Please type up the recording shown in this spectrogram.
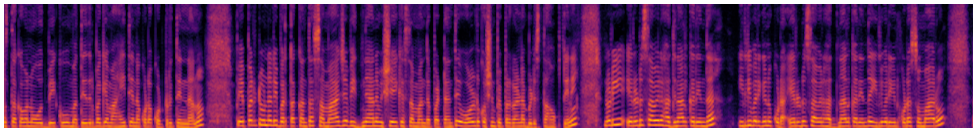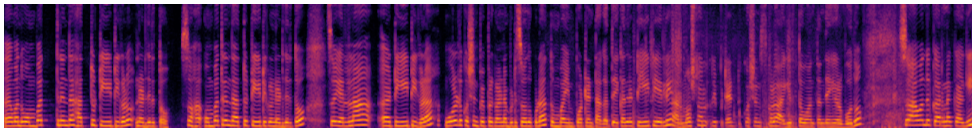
ಪುಸ್ತಕವನ್ನು ಓದಬೇಕು ಮತ್ತು ಇದ್ರ ಬಗ್ಗೆ ಮಾಹಿತಿಯನ್ನು ಕೂಡ ಕೊಟ್ಟಿರ್ತೀನಿ ನಾನು. ಪೇಪರ್ ಟೂನಲ್ಲಿ ಬರ್ತಕ್ಕಂಥ ಸಮಾಜ ವಿಜ್ಞಾನ ವಿಷಯಕ್ಕೆ ಸಂಬಂಧಪಟ್ಟಂತೆ ಓಲ್ಡ್ ಕ್ವಶನ್ ಪೇಪರ್ಗಳನ್ನ ಬಿಡಿಸ್ತಾ ಹೋಗ್ತೀನಿ. ನೋಡಿ, ಎರಡು ಸಾವಿರ ಹದಿನಾಲ್ಕರಿಂದ வந்து ಇಲ್ಲಿವರೆಗೂ ಕೂಡ ಎರಡು ಸಾವಿರ ಹದಿನಾಲ್ಕರಿಂದ ಇಲ್ಲಿವರೆಗೂ ಕೂಡ ಸುಮಾರು ಒಂದು ಒಂಬತ್ತರಿಂದ ಹತ್ತು ಟಿ ಇ ಟಿಗಳು ನಡೆದಿರ್ತವೆ ಸೊ, ಹ, ಒಂಬತ್ತರಿಂದ ಹತ್ತು ಟಿ ಇ ಟಿಗಳು ನಡೆದಿರ್ತವೆ ಸೊ, ಎಲ್ಲ ಟಿ ಇ ಟಿಗಳ ಓಲ್ಡ್ ಕ್ವಶನ್ ಪೇಪರ್ಗಳನ್ನ ಬಿಡಿಸೋದು ಕೂಡ ತುಂಬ ಇಂಪಾರ್ಟೆಂಟ್ ಆಗುತ್ತೆ. ಯಾಕಂದರೆ ಟಿ ಇ ಟಿಯಲ್ಲಿ ಆಲ್ಮೋಸ್ಟ್ ಆಲ್ ರಿಪೀಟೆಡ್ ಕ್ವಶನ್ಸ್ಗಳು ಆಗಿರ್ತವೆ ಅಂತಂದೇ ಹೇಳ್ಬೋದು. ಸೊ, ಆ ಒಂದು ಕಾರಣಕ್ಕಾಗಿ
